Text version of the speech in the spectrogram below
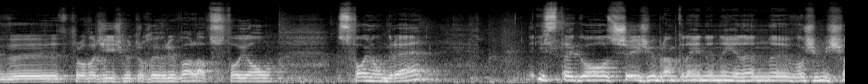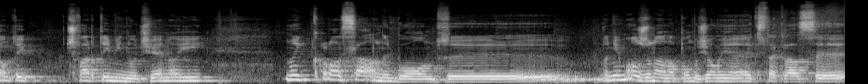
w, wprowadziliśmy trochę rywala w swoją, swoją grę i z tego strzeliśmy bramkę na 1 na 1 w 84 minucie. No i, no i kolosalny błąd. Yy, No nie można na poziomie ekstraklasy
